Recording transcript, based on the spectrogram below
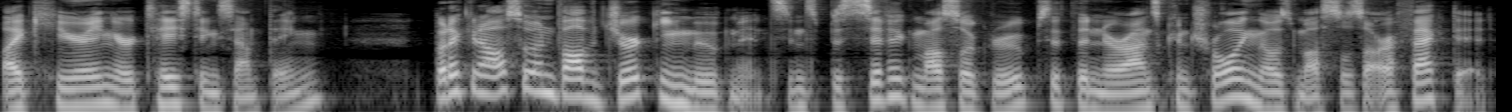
like hearing or tasting something, but it can also involve jerking movements in specific muscle groups if the neurons controlling those muscles are affected.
